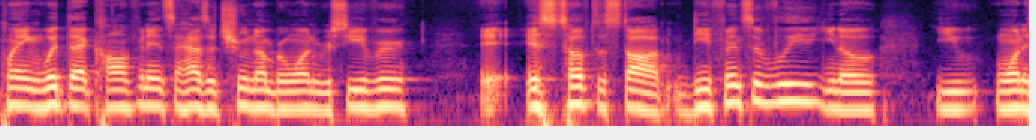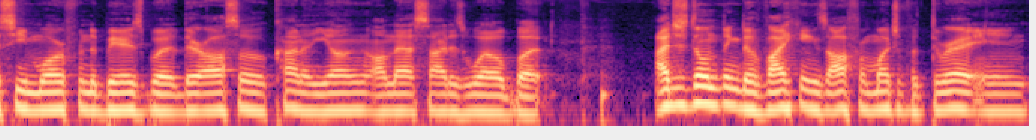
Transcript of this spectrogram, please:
playing with that confidence and has a true number one receiver, it, it's tough to stop. Defensively, you know, you want to see more from the Bears, but they're also kind of young on that side as well. But I just don't think the Vikings offer much of a threat. And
